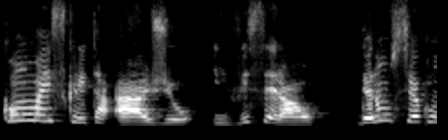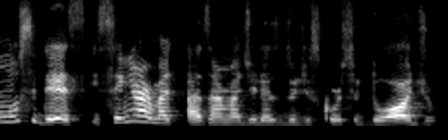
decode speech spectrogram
Com uma escrita ágil e visceral, denuncia com lucidez e sem arma as armadilhas do discurso do ódio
